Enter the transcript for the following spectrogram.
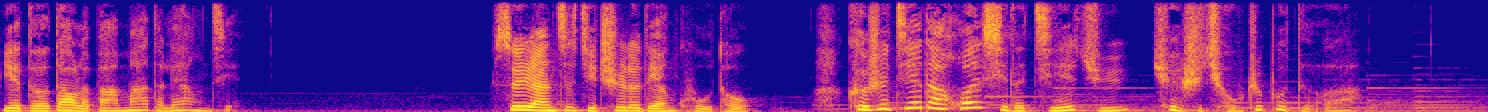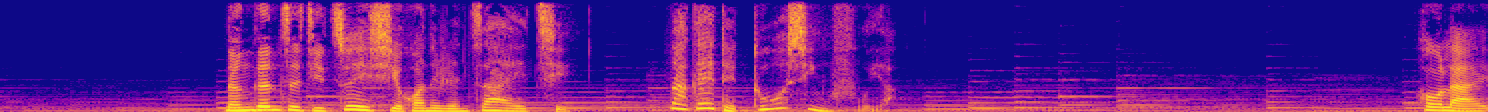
也得到了爸妈的谅解。虽然自己吃了点苦头，可是皆大欢喜的结局却是求之不得啊！能跟自己最喜欢的人在一起，那该得多幸福呀！后来，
